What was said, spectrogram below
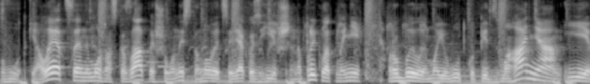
вудки. Але це не можна сказати, що вони становляться якось гірше. Наприклад, мені робили мою вудку під змагання і.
